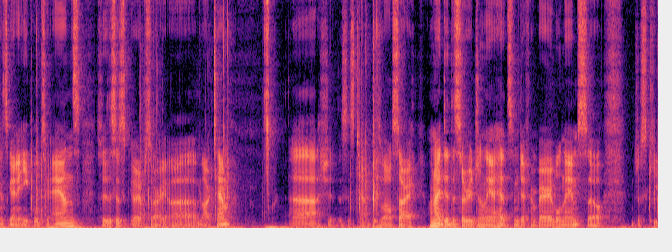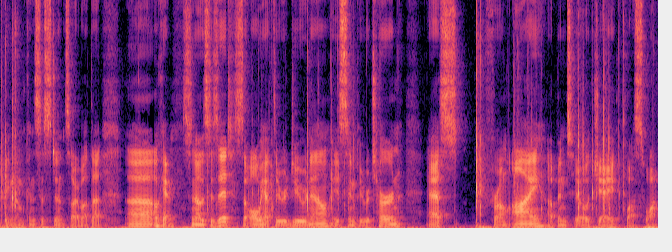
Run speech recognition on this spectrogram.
is going to equal to ands. So this is, sorry, uh, our temp. Ah, shit, this is temp as well. Sorry. When I did this originally, I had some different variable names, so just keeping them consistent. Sorry about that. Uh, okay, so now this is it. So all we have to do now is simply return s from i up until j plus 1.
